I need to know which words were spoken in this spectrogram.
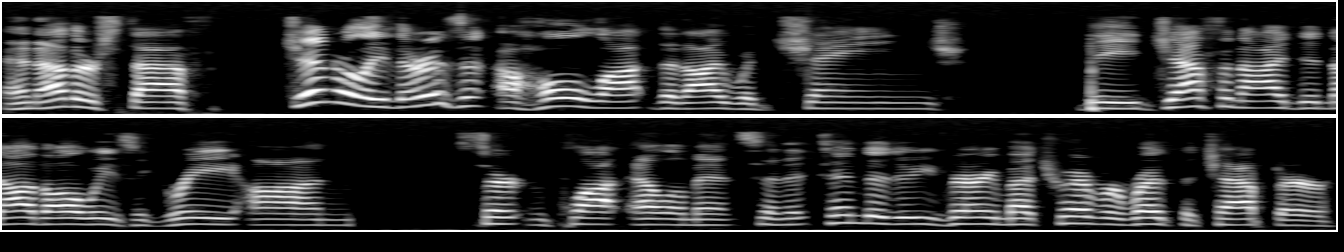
and other stuff generally there isn't a whole lot that I would change the Jeff and I did not always agree on certain plot elements, and it tended to be very much whoever wrote the chapter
